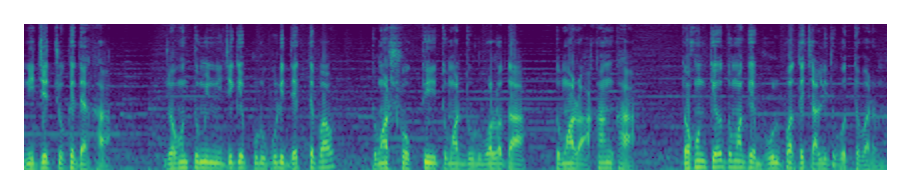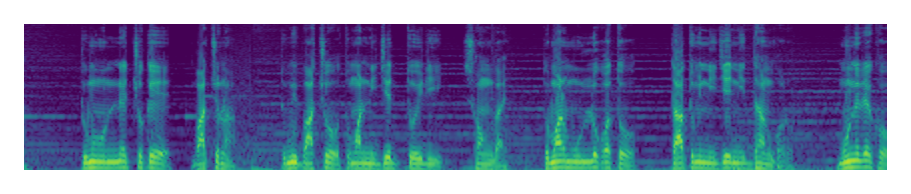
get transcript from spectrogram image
নিজের চোখে দেখা। যখন তুমি নিজেকে পুরোপুরি দেখতে পাও, তোমার শক্তি, তোমার দুর্বলতা তোমার আকাঙ্ক্ষা, তখন কেউ তোমাকে ভুল পথে চালিত করতে পারে না। তুমি অন্যের চোখে বাঁচো না। তুমি বাঁচো তোমার নিজের তৈরি সংজ্ঞায়। তোমার মূল্য কত, তা তুমি নিজেই নির্ধারণ করো। মনে রেখো,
